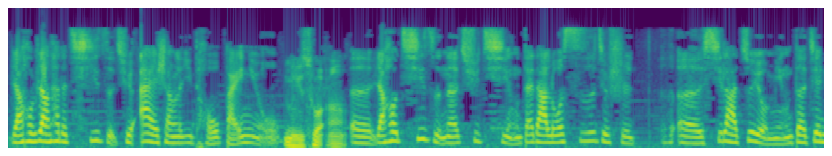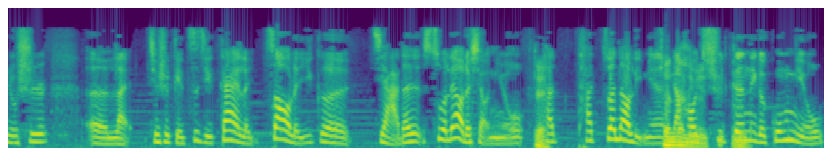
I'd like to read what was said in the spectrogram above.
然后让他的妻子去爱上了一头白牛，没错啊，呃，然后妻子呢去请戴大罗斯，就是呃希腊最有名的建筑师，呃，来就是给自己盖了造了一个假的塑料的小牛，他他钻到里面，然后去跟那个公牛。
